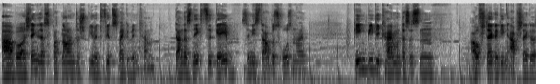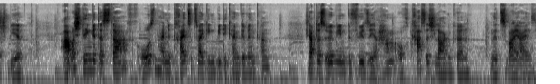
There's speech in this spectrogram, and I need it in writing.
Aber ich denke, dass Bad Nauheim das Spiel mit 4-2 gewinnen kann. Dann das nächste Game sind die Starbus Rosenheim gegen Bietigheim und das ist ein Aufsteiger gegen Absteiger Spiel. Aber ich denke, dass da Rosenheim mit 3 zu 2 gegen Bietigheim gewinnen kann. Ich habe das irgendwie im Gefühl, sie haben auch Kasse schlagen können. Eine 2-1.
